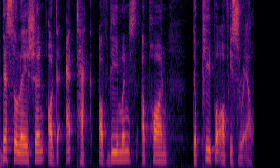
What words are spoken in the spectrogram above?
desolation or the attack of demons upon the people of Israel.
